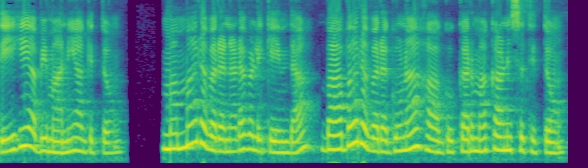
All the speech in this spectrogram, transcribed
ದೇಹಿ ಅಭಿಮಾನಿಯಾಗಿತ್ತು. ಮಮ್ಮಾರವರ ನಡವಳಿಕೆಯಿಂದ ಬಾಬಾರವರ ಗುಣ ಹಾಗೂ ಕರ್ಮ ಕಾಣಿಸುತ್ತಿತ್ತು.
